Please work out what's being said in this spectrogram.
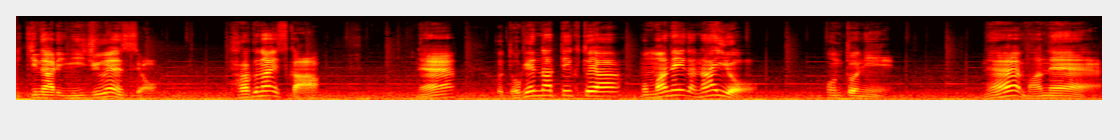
いきなり20円っすよ。高くないっすか？ね。これ土下になっていくとや、もうマネーがないよ。本当に。ねマネー。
